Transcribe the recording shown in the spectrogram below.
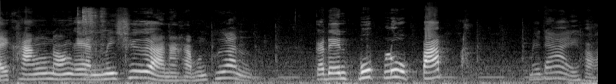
ายครั้งน้องแอนไม่เชื่อนะคะเพื่อนๆกระเด็นปุ๊บรูปปั๊บ ไม่ได้ค่ะ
